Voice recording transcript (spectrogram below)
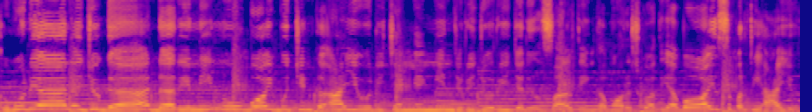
Kemudian juga dari Ninu Boy bucin ke Ayu. Dicengengin juri-juri jadi salting Kamu harus kuat ya boy. Seperti Ayu.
